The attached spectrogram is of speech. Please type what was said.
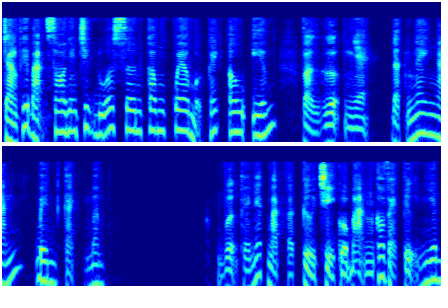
Chàng thấy bạn so những chiếc đũa sơn cong queo một cách âu yếm và gượng nhẹ đặt ngay ngắn bên cạnh mâm. Vượng thấy nét mặt và cử chỉ của bạn có vẻ tự nhiên,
